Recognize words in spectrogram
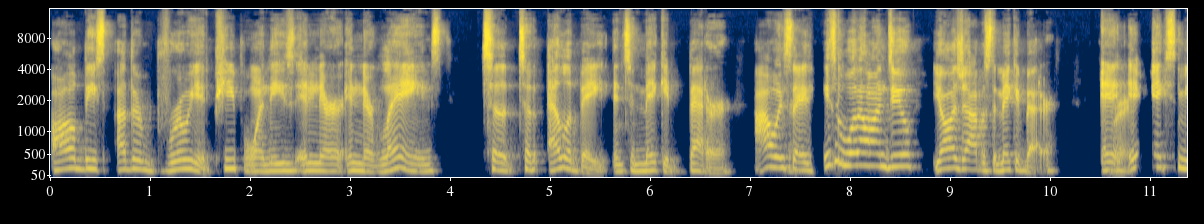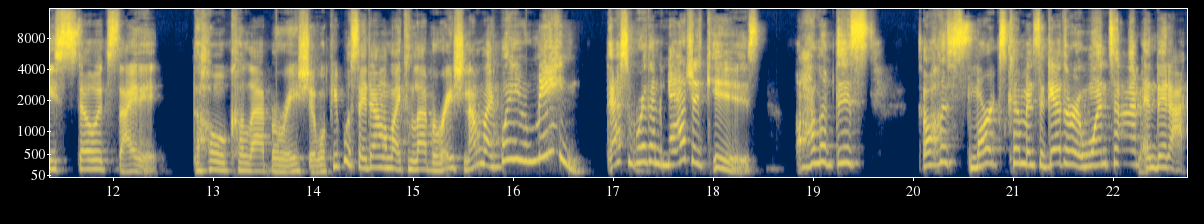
all these other brilliant people in these in their in their lanes to to elevate and to make it better. I always say, this is what I want to do. Y'all's job is to make it better. And right. it makes me so excited the whole collaboration. When people say they don't like collaboration, I'm like, what do you mean? That's where the magic is. All of this, all this smarts coming together at one time. And then I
